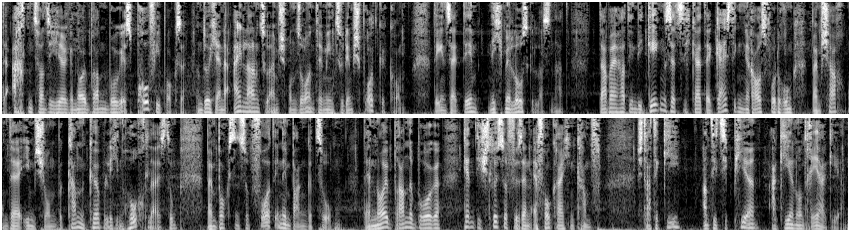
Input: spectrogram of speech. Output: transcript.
Der 28-jährige Neubrandenburger ist Profiboxer und durch eine Einladung zu einem Sponsorentermin zu dem Sport gekommen, der ihn seitdem nicht mehr losgelassen hat. Dabei hat ihn die Gegensätzlichkeit der geistigen Herausforderung beim Schach und der ihm schon bekannten körperlichen Hochleistung beim Boxen sofort in den Bann gezogen. Der Neubrandenburger kennt die Schlüssel für seinen erfolgreichen Kampf. Strategie, antizipieren, agieren und reagieren.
